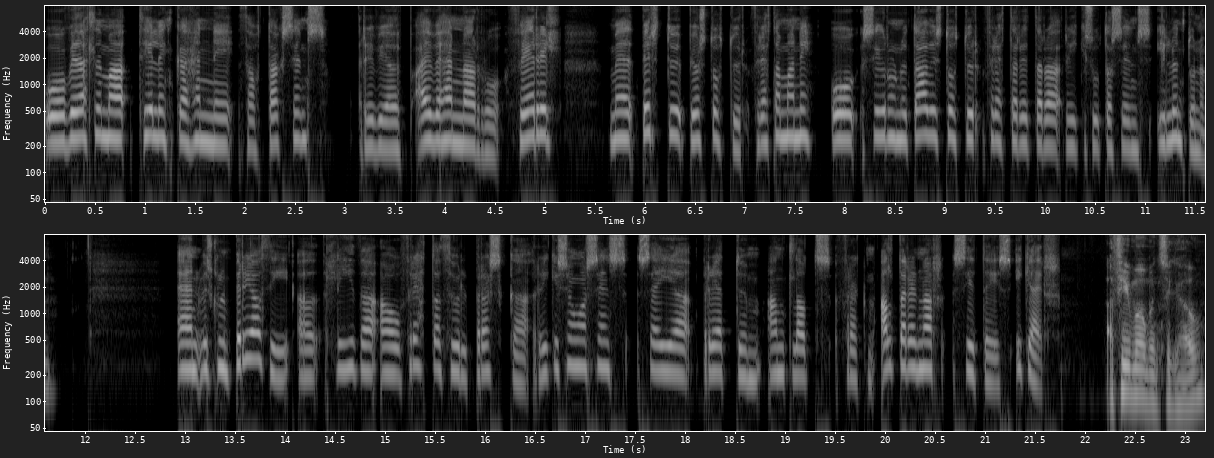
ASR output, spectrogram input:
Og við ætlum að tilenga henni þátt dagsins, rifja upp æfi hennar og feril með Byrtu Björnsdóttur frettamanni og Sigrúnu Davísdóttur frettarittara Ríkisútarsins í Lundunum. En við skulum byrja á því að hlýða á frettaþul breska Ríkisjónarsins segja brettum andlátsfregn aldarinnar síðdeis í gær. A few moments ago,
